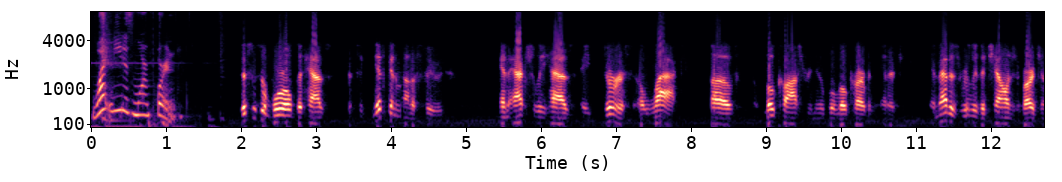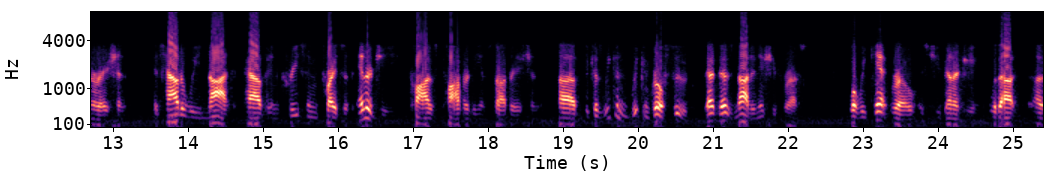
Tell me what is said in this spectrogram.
What need is more important? This is a world that has a significant amount of food and actually has a dearth, a lack of low cost, renewable, low carbon energy. And that is really the challenge of our generation is how do we not have increasing price of energy cause poverty and starvation? Uh, because we can we can grow food. That, that is not an issue for us. What we can't grow is cheap energy without uh,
